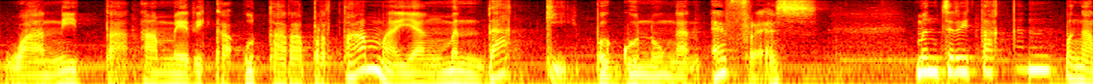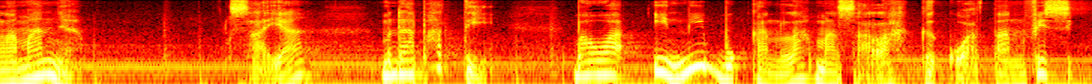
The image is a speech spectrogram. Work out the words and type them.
wanita Amerika Utara pertama yang mendaki pegunungan Everest, menceritakan pengalamannya. Saya mendapati bahwa ini bukanlah masalah kekuatan fisik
